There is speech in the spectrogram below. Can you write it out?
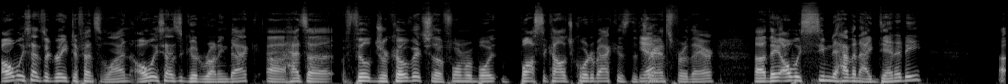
always has a great defensive line, always has a good running back. Uh, has a Phil Jurkovec, the former boy, Boston College quarterback, is the yeah. transfer there. Uh, they always seem to have an identity. Uh,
